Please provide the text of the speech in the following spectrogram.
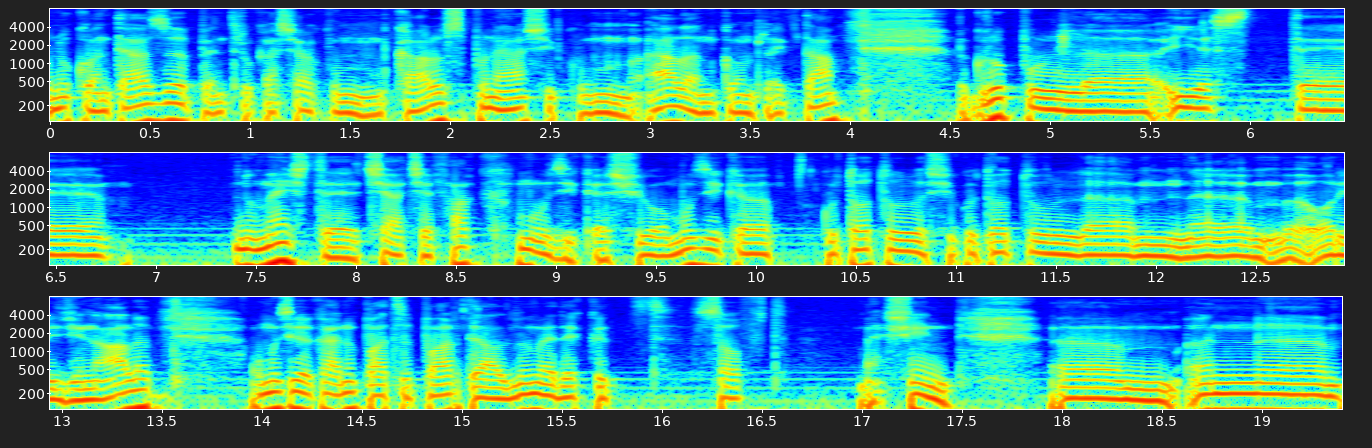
nu contează pentru că așa cum Carl spunea și cum Alan complecta, grupul uh, este numește ceea ce fac muzică și o muzică cu totul și cu totul um, um, originală, o muzică care nu poate parte alt nume decât soft machine. Um, în uh,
